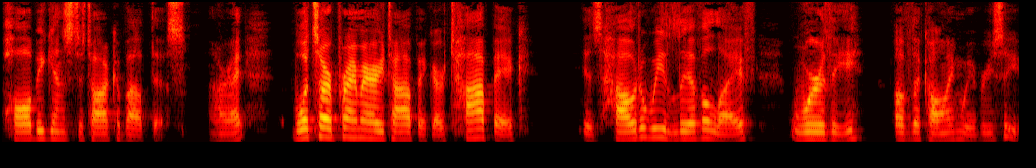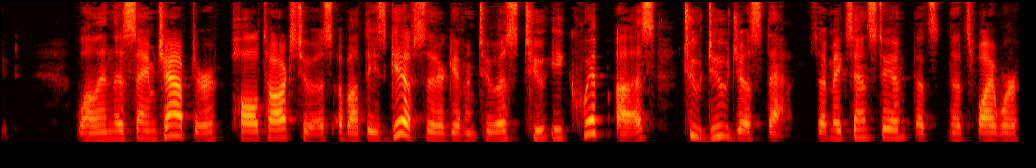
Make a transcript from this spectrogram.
Paul begins to talk about this. All right? What's our primary topic? Our topic is how do we live a life worthy of the calling we've received? Well, in this same chapter, Paul talks to us about these gifts that are given to us to equip us to do just that. Does that make sense to you? That's, that's why we're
